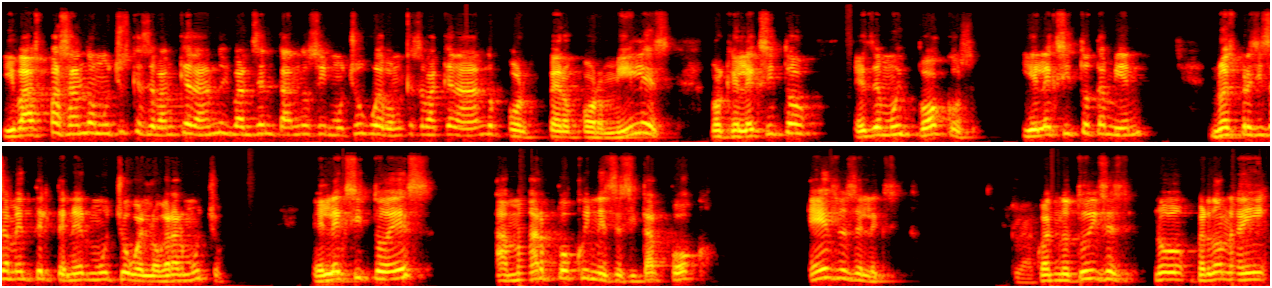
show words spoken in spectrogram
Y vas pasando a muchos que se van quedando y van sentándose y mucho huevón que se va quedando, por, pero por miles, porque el éxito es de muy pocos. Y el éxito también no es precisamente el tener mucho o el lograr mucho. El éxito es amar poco y necesitar poco. Eso es el éxito. Cuando tú dices, no, perdón, ahí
